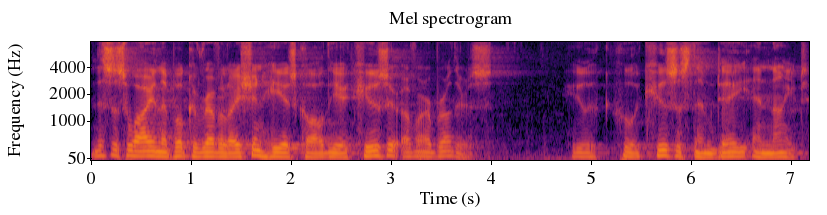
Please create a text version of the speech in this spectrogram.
This is why in the book of Revelation he is called the accuser of our brothers, who accuses them day and night.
